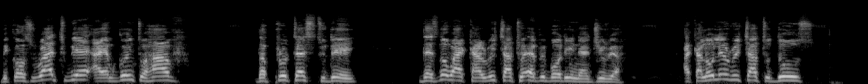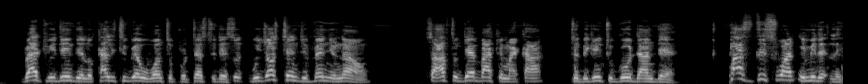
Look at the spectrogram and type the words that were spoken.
Because right where I am going to have the protest today, there's no way I can reach out to everybody in Nigeria. I can only reach out to those right within the locality where we want to protest today. So we just changed the venue now. So I have to get back in my car to begin to go down there. Pass this one immediately.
